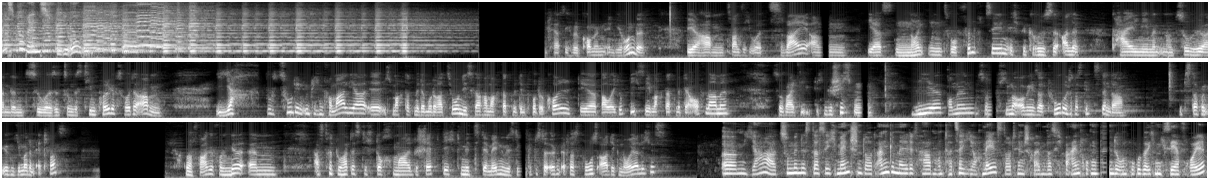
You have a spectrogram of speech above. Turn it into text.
Transparenz für die Ohren. Herzlich willkommen in die Runde. Wir haben 20.02 Uhr am 1.9.2015. Ich begrüße alle Teilnehmenden und Zuhörenden zur Sitzung des Team Polgefs heute Abend. Ja, zu den üblichen Formalia. Äh, ich mache das mit der Moderation, die Skara macht das mit dem Protokoll, der Bauer Jupp, wie ich sehe, macht das mit der Aufnahme. Soweit die üblichen Geschichten. Wir kommen zum Thema organisatorisch. Was gibt es denn da? Gibt es da von irgendjemandem etwas? Eine Frage von mir. Ähm, Astrid, du hattest dich doch mal beschäftigt mit der Mailingliste. Gibt es da irgendetwas großartig Neuerliches? Ähm, ja, zumindest, dass sich Menschen dort angemeldet haben und tatsächlich auch Mails dorthin schreiben, was ich beeindruckend finde und worüber ich mich sehr freue.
